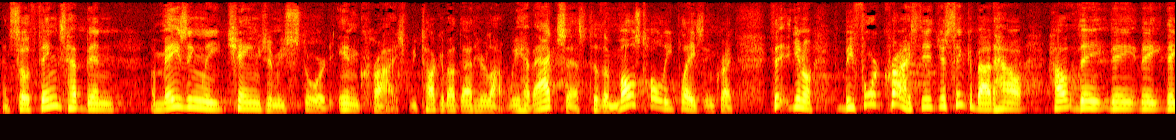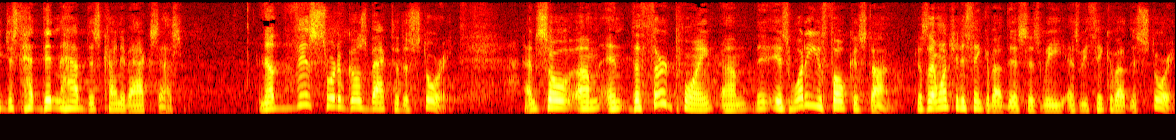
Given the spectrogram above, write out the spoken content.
And so things have been amazingly changed and restored in Christ. We talk about that here a lot. We have access to the most holy place in Christ. You know, before Christ, just think about how, how they, they, they, they just had, didn't have this kind of access. Now, this sort of goes back to the story. And so, um, and the third point um, is what are you focused on? Because I want you to think about this as we, as we think about this story.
